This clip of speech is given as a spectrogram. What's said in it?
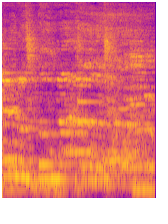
quieres tomar.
